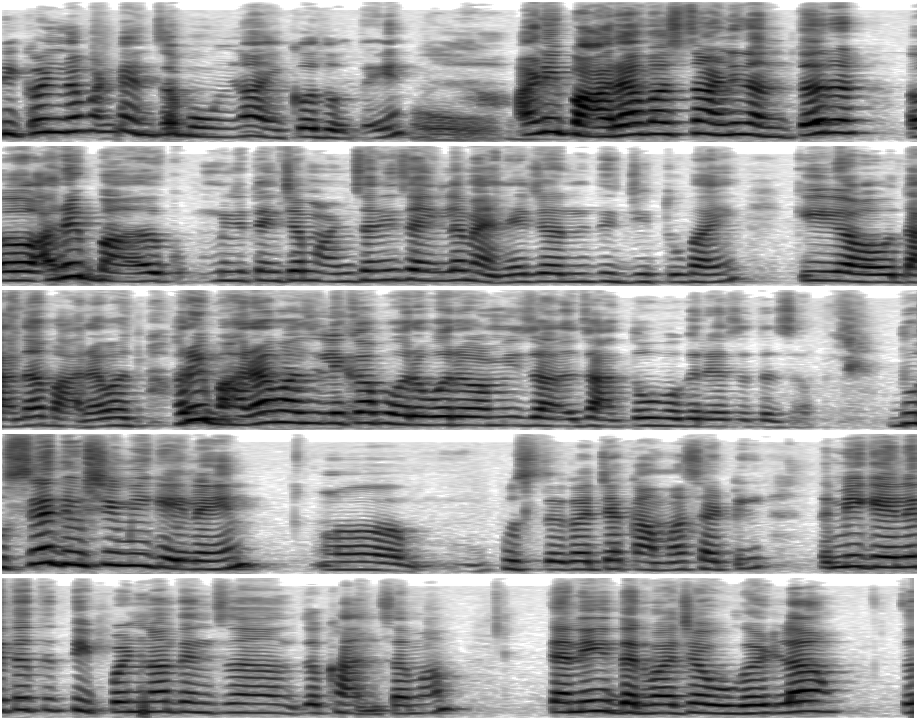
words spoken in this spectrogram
तिकडनं पण त्यांचं बोलणं ऐकत होते. हो. आणि बारा वाजता आणि नंतर अरे म्हणजे त्यांच्या माणसाने सांगितलं मॅनेजरने ती जितूबाई की दादा बारा वाज अरे बारा वाजले का बरं बरं आम्ही जा जातो वगैरे असं तसं. दुसऱ्या दिवशी मी गेले पुस्तकाच्या कामासाठी. तर मी गेले तर ते तिपण्णा त्यांचा जो खानसामा त्याने दरवाजा उघडला. तर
